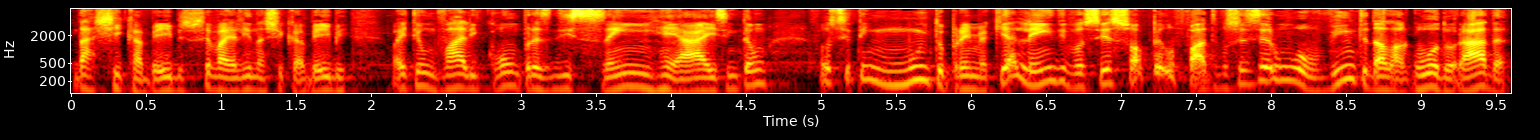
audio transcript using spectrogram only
da Chica Baby. Você vai ali na Chica Baby, vai ter um vale compras de 100 reais. Então você tem muito prêmio aqui, além de você, só pelo fato de você ser um ouvinte da Lagoa Dourada,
